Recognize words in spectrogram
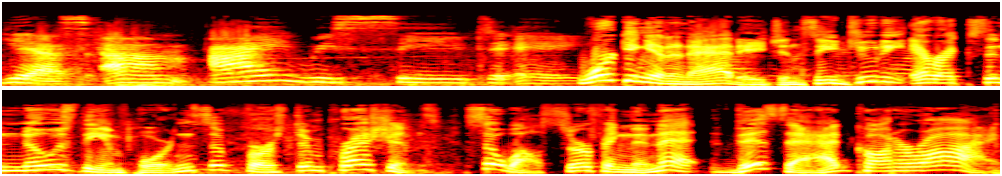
Yes, um, I received a. Working at an ad agency, Judy Erickson knows the importance of first impressions. So while surfing the net, this ad caught her eye.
